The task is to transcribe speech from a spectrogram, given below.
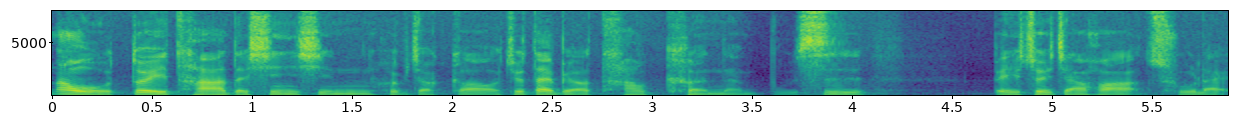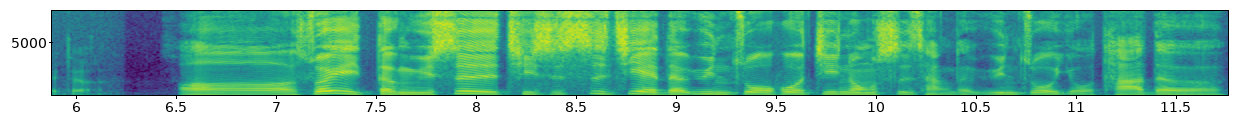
那我对他的信心会比较高，就代表他可能不是被最佳化出来的哦。所以等于是，其实世界的运作或金融市场的运作有它的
